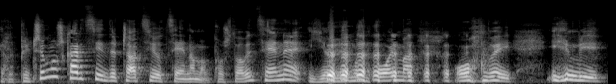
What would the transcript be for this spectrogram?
jel pričaju muškarci i dečaci o cenama? Pošto ove cene, jel nemam pojma, ovaj, ili,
